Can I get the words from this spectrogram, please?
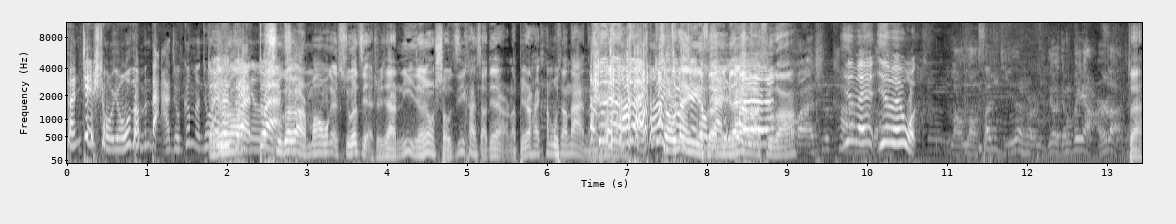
咱这手游怎么打，就根本就对对对旭哥有点懵，我给旭哥解释一下，你已经用手机看小电影了，别人还看录像带呢，对对对，就是那意思，这种感觉你明白吧，旭哥？因为因为我老老三级的时候，你就已经 VR 了。对，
